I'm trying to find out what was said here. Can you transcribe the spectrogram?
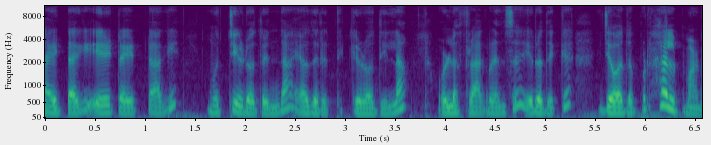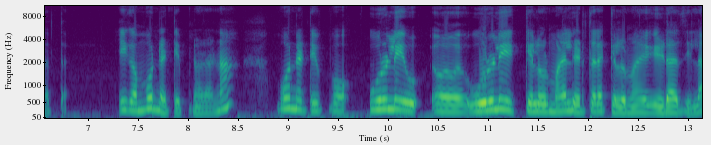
ಟೈಟಾಗಿ ಏರ್ ಟೈಟಾಗಿ ಮುಚ್ಚಿ ಇಡೋದ್ರಿಂದ ಯಾವುದೇ ರೀತಿ ಕೇಳೋದಿಲ್ಲ ಒಳ್ಳೆ ಫ್ರಾಗ್ರೆನ್ಸ್ ಇರೋದಕ್ಕೆ ಜವಾದ ಪುಡ್ ಹೆಲ್ಪ್ ಮಾಡುತ್ತೆ. ಈಗ ಮೂರನೇ ಟಿಪ್ ನೋಡೋಣ. ಮೂರನೇ ಟಿಪ್ಪು ಉರುಳಿ ಉರುಳಿ ಕೆಲವ್ರ ಮನೇಲಿ ಇಡ್ತಾರೆ, ಕೆಲವ್ರ ಮನೇಲಿ ಇಡೋದಿಲ್ಲ.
